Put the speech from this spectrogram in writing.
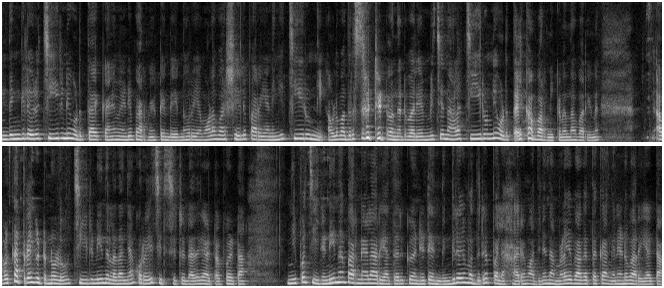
എന്തെങ്കിലും ഒരു ചീരുണി കൊടുത്തയക്കാനും വേണ്ടി പറഞ്ഞിട്ടുണ്ടായിരുന്നു. റിയമോളെ ഭാഷയിൽ പറയുകയാണെങ്കിൽ ചീരുണ്ണി. അവൾ മദ്രസ വിട്ടിട്ട് വന്നിട്ട് പറയും എമ്മിച്ച് നാളെ ചീരുണ്ണി കൊടുത്തയക്കാൻ പറഞ്ഞിരിക്കണമെന്നാണ് പറയുന്നത് അവൾക്ക് അത്രയും കിട്ടണുള്ളൂ ചീരുണി എന്നുള്ളതാണ് ഞാൻ കുറേ ചിരിച്ചിട്ടുണ്ട്. അത് കേട്ടപ്പോൾ കേട്ടാ. ഇനിയിപ്പോൾ ചിരണി എന്ന് പറഞ്ഞാൽ അറിയാത്തവർക്ക് വേണ്ടിയിട്ട് എന്തെങ്കിലും ഒരു മധുര പലഹാരം അതിന് നമ്മളെ ഈ ഭാഗത്തൊക്കെ അങ്ങനെയാണ് പറയുക കേട്ടോ.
